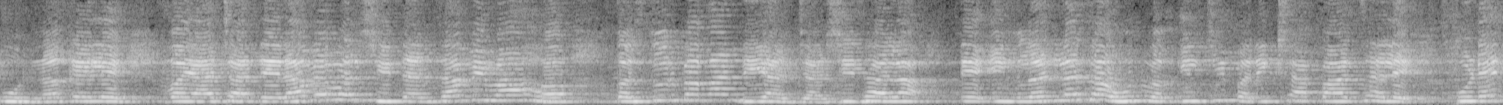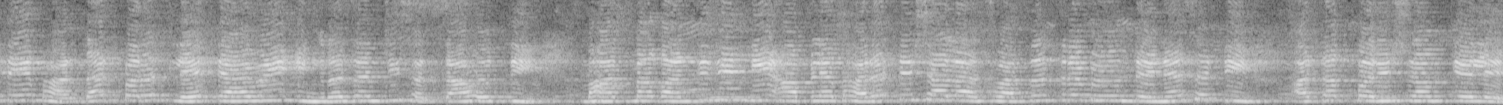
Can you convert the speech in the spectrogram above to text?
पूर्ण केले वयाच्या तेराव्या वर्षी त्यांचा विवाह कस्तुरबा गांधी यांच्याशी झाला. ते इंग्लंडला जाऊन वकीलची परीक्षा पास झाले. पुढे ते भारतात परतले त्यावेळी इंग्रजांची सत्ता होती. महात्मा गांधीजींनी आपल्या भारत देशाला स्वातंत्र्य मिळवून देण्यासाठी अथक परिश्रम केले.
